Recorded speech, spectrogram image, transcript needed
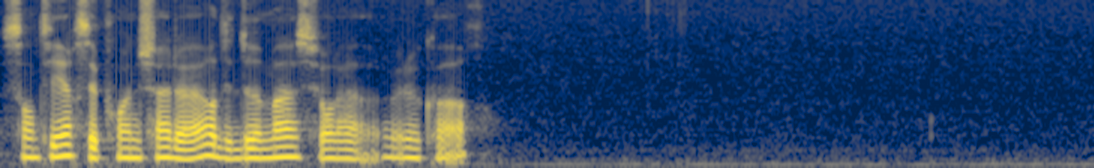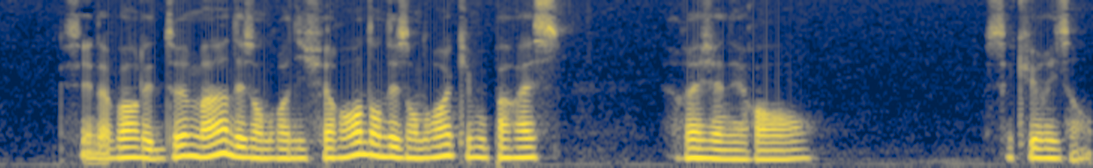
Sentir ces points de chaleur des deux mains sur le corps. Essayez d'avoir les deux mains des endroits différents, dans des endroits qui vous paraissent régénérants, sécurisants.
